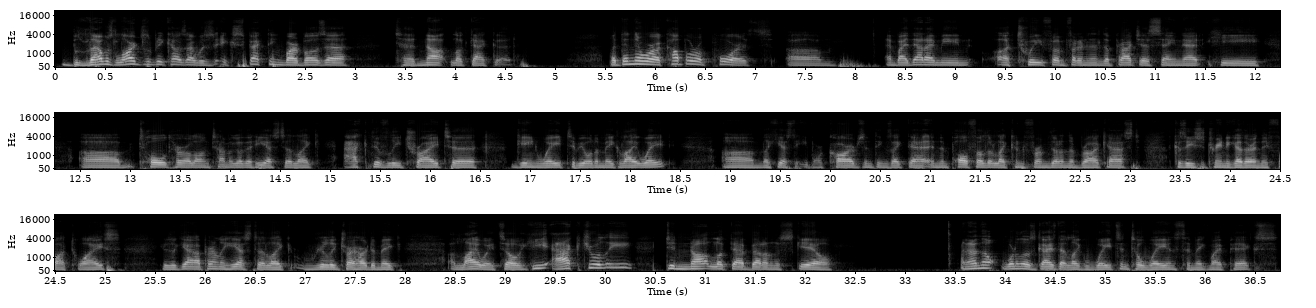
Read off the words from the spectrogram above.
That was largely because I was expecting Barboza to not look that good. But then there were a couple reports, um, and by that I mean a tweet from Fernanda Prates saying that he um, told her a long time ago that he has to like actively try to gain weight to be able to make lightweight. Um, like he has to eat more carbs and things like that. And then Paul Felder like confirmed that on the broadcast because they used to train together and they fought twice. He was like, yeah, apparently he has to like really try hard to make a lightweight. So he actually did not look that bad on the scale. And I'm not one of those guys that like waits until weigh-ins to make my picks.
